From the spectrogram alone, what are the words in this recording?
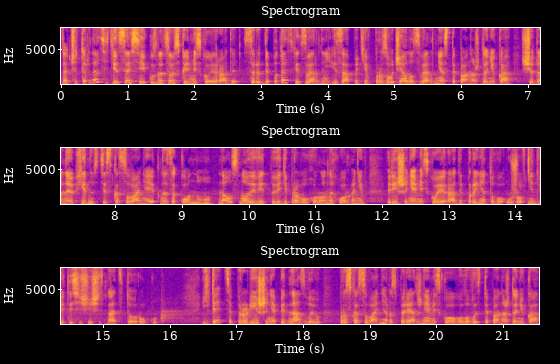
На 14-й сесії Кузнецовської міської ради серед депутатських звернень і запитів прозвучало звернення Степана Жданюка щодо необхідності скасування як незаконного на основі відповіді правоохоронних органів рішення міської ради, прийнятого у жовтні 2016 року. Йдеться про рішення під назвою про скасування розпорядження міського голови Степана Жданюка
